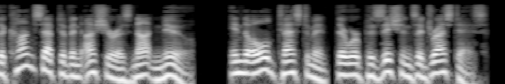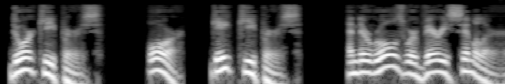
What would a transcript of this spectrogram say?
the concept of an usher is not new. In the Old Testament, there were positions addressed as doorkeepers or gatekeepers, and their roles were very similar.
